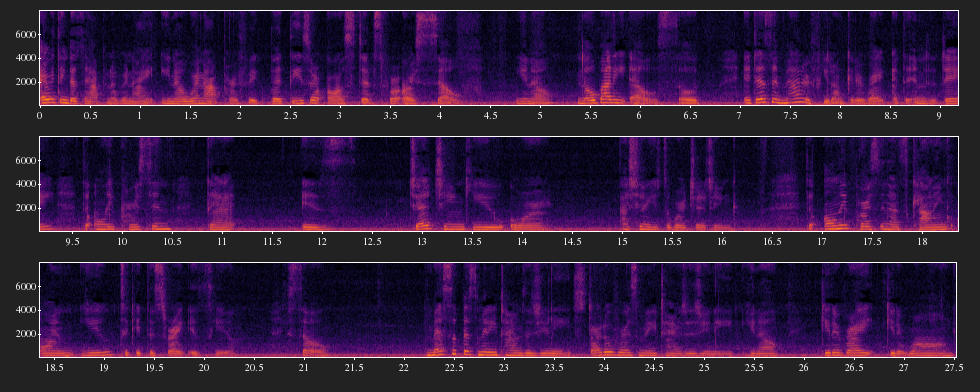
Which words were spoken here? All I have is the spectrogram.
everything doesn't happen overnight you know we're not perfect but these are all steps for ourselves you know nobody else so it doesn't matter if you don't get it right. At the end of the day, the only person that is judging you, or I shouldn't use the word judging, the only person that's counting on you to get this right is you. So, mess up as many times as you need. Start over as many times as you need. You know, get it right, get it wrong.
